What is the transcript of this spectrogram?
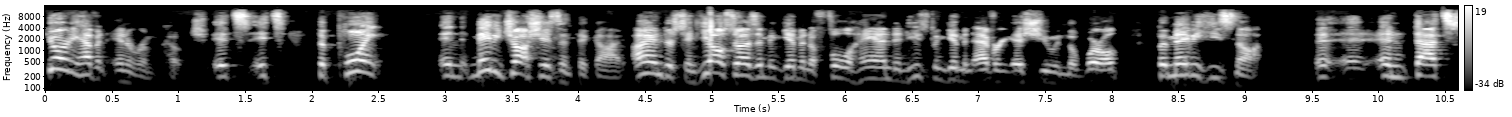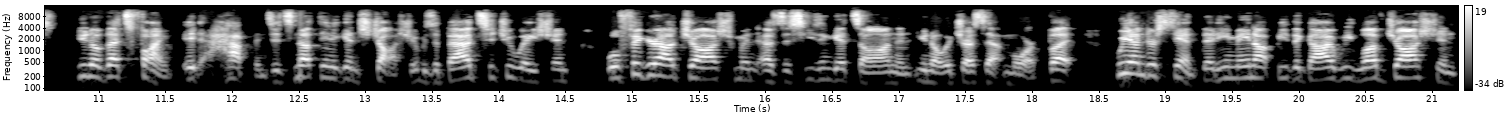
you already have an interim coach. It's it's the point, and maybe Josh isn't the guy. I understand. He also hasn't been given a full hand, and he's been given every issue in the world. But maybe he's not, and, and that's you know that's fine. It happens. It's nothing against Josh. It was a bad situation. We'll figure out Josh when as the season gets on, and you know address that more. But we understand that he may not be the guy. We love Josh and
